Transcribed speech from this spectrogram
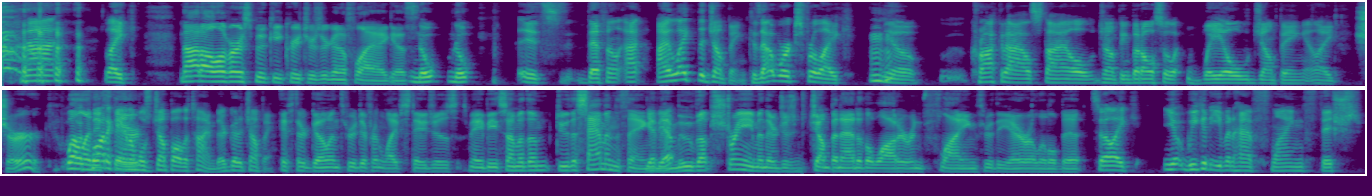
Not like Not all of our spooky creatures are gonna fly, I guess. nope, nope. It's definitely I I like the jumping because that works for like Mhm. you know crocodile style jumping, but also whale jumping and like Sure. Well, aquatic animals jump all the time. They're good at jumping. if they're going through different life stages, maybe some of them do the salmon thing. Yep, and yep. They move upstream and they're just jumping out of the water and flying through the air a little bit. So like you know, we could even have flying fish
